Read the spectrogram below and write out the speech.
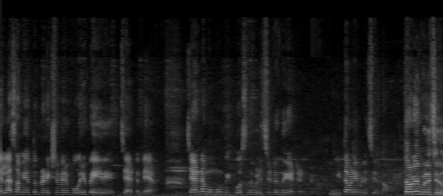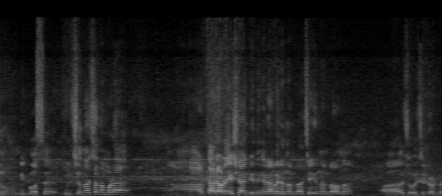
എല്ലാ സമയത്തും പ്രഡിക്ഷൻ വരുമ്പോൾ ഒരു പേര് ചേട്ടന്റെയാണ്. ചേട്ടന്റെ മുമ്പും ബിഗ് ബോസ് എന്ന് വിളിച്ചിട്ടെന്ന് കേട്ടിട്ടുണ്ട്. ഇത്തവണയും വിളിച്ചിരുന്നോ? ഇത്തവണയും വിളിച്ചിരുന്നു. ബിഗ് ബോസ് വിളിച്ചെന്ന് വെച്ചാൽ നമ്മുടെ ആൾക്കാർ അവിടെ ഏഷ്യാനെറ്റിൽ നിന്ന് ഇങ്ങനെ വരുന്നുണ്ടോ ചെയ്യുന്നുണ്ടോ എന്ന് ചോദിച്ചിട്ടുണ്ട്.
